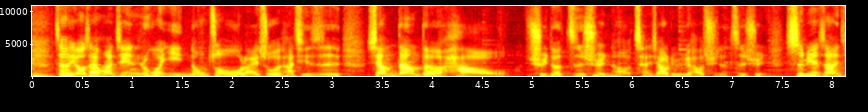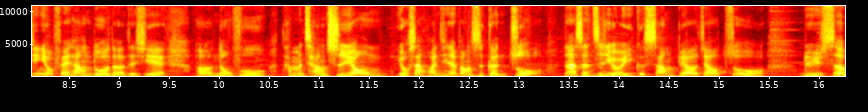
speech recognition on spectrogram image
嗯，这个友善环境，如果以农作物来说，它其实是相当的好。取得资讯哈，产销履历好取得资讯，市面上已经有非常多的这些呃农夫，他们尝试用友善环境的方式耕作，那甚至有一个商标叫做绿色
